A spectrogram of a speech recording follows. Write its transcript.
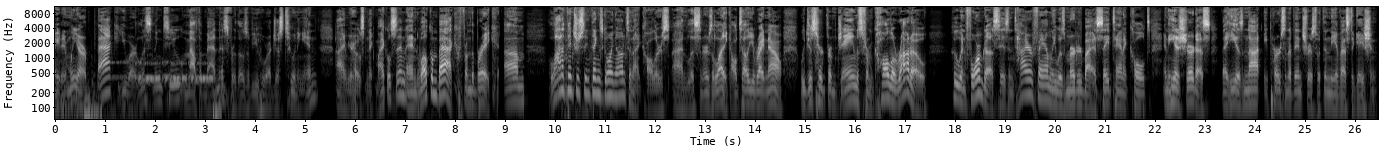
Right, and we are back. You are listening to Mouth of Madness. For those of you who are just tuning in, I am your host, Nick Michelson, and welcome back from the break. Um, a lot of interesting things going on tonight, callers and listeners alike. I'll tell you right now, we just heard from James from Colorado, who informed us his entire family was murdered by a satanic cult, and he assured us that he is not a person of interest within the investigation.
